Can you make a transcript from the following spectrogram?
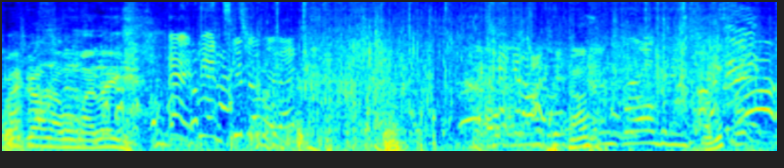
Where girl that with my leg? Hey, Ben, scoot over, man. We're all getting.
